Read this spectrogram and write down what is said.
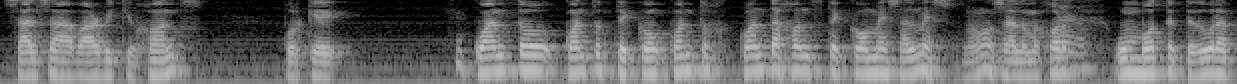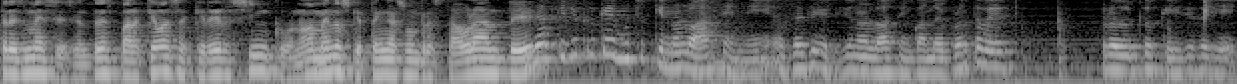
salsa barbecue hunts porque cuánto cuánto te cuánto cuánta hunts te comes al mes no o sea a lo mejor claro. un bote te dura tres meses entonces para qué vas a querer cinco no a menos que tengas un restaurante. ¿Sabes que yo creo que hay muchos que no lo hacen eh o sea ese ejercicio no lo hacen. Cuando de pronto ves productos que dices oye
